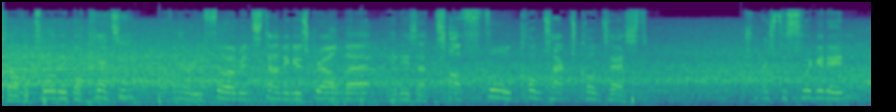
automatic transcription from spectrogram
Salvatore Bocchetti, very firm in standing his ground there. It is a tough, full contact contest. Tries to swing it in.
